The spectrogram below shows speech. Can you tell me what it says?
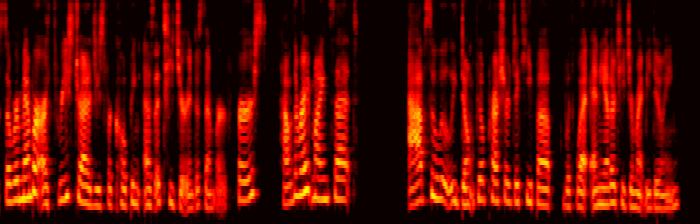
So remember our three strategies for coping as a teacher in December. First, have the right mindset absolutely don't feel pressured to keep up with what any other teacher might be doing.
